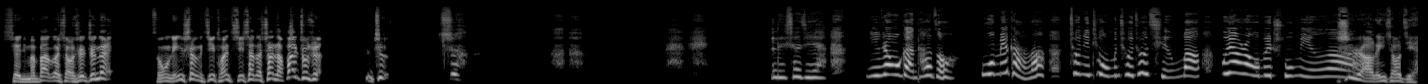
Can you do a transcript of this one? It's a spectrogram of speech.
限你们半个小时之内从林盛集团旗下的商场搬出去。这这，林小姐，你让我赶他走，我没赶了，求你替我们求求情吧，不要让我被除名啊！是啊，林小姐，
